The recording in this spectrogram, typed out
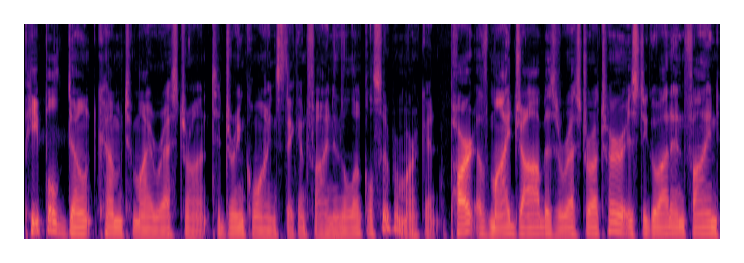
"People don't come to my restaurant to drink wines they can find in the local supermarket. Part of my job as a restaurateur is to go out and find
